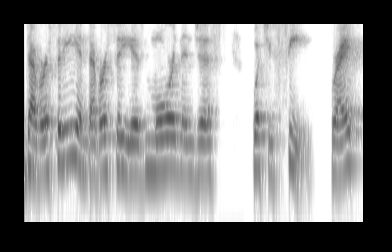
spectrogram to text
diversity and diversity is more than just what you see right?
